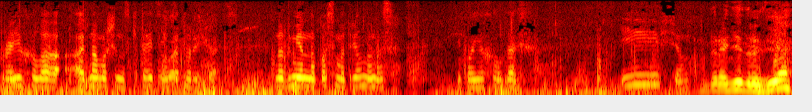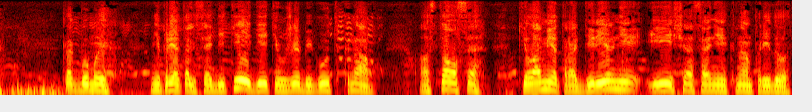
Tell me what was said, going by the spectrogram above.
Проехала одна машина с китайцем, который надменно посмотрел на нас и поехал дальше. И все. Дорогие друзья, как бы мы не прятались от детей, дети уже бегут к нам. Остался километр от деревни, и сейчас они к нам придут.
